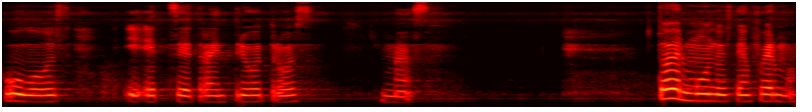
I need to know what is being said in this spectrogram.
jugos, etcétera, entre otros más. Todo el mundo está enfermo.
